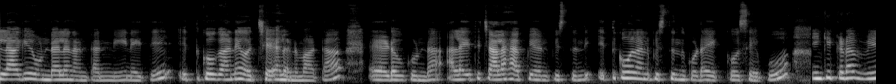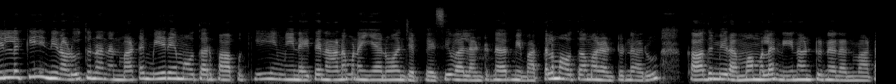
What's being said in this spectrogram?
ఇలాగే ఉండాలని అంటాను నేనైతే. ఎత్తుకోగానే వచ్చేయాలన్నమాట. ఏడవకుండా. అలా అయితే చాలా హ్యాపీ అనిపిస్తుంది. ఎత్తుకోవాలనిపిస్తుంది కూడా ఎక్కువసేపు. ఇంక ఇక్కడ వీళ్ళకి నేను అడుగుతున్నాను అనమాట మీరేమవుతారు పాపకి? నేనైతే నానమ్మనయ్యాను అని చెప్పేసి వాళ్ళు అంటున్నారు మేము అత్తలం అవుతామని అంటున్నారు. కాదు మీరు అమ్మమ్మలా నేను అంటున్నాను అనమాట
